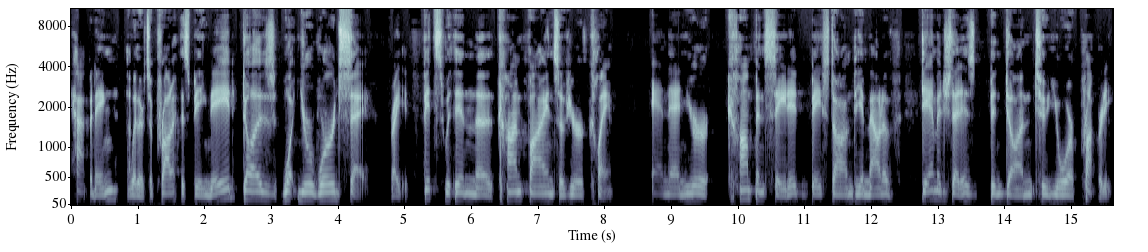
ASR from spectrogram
happening, whether it's a product that's being made, does what your words say, right? It fits within the confines of your claim. And then you're compensated based on the amount of damage that has been done to your property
